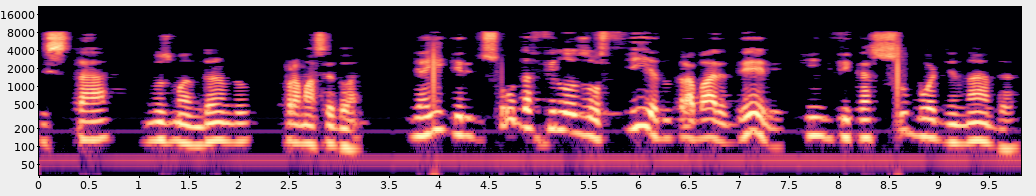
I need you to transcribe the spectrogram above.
está nos mandando para Macedônia. E aí, queridos, toda a filosofia do trabalho dele tinha de ficar subordinada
